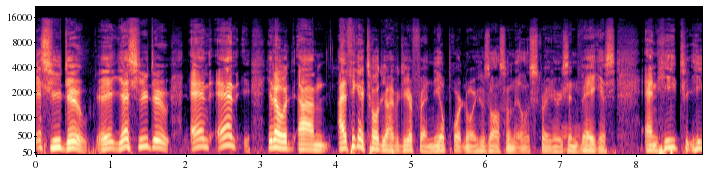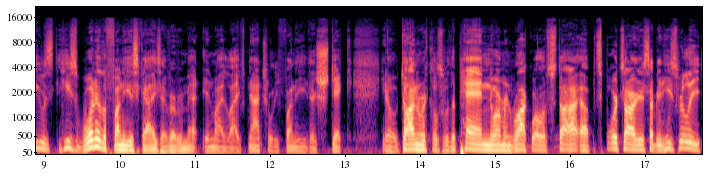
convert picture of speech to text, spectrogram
Yes, you do. Eh, Yes, you do. And and you know, um, I think I told you I have a dear friend Neil Portnoy, who's also an illustrator. He's in Vegas, and he t- he was he's one of the funniest guys I've ever met in my life. Naturally funny, the shtick. You know, Don Rickles with a pen, Norman Rockwell of star, uh, sports artist. I mean, he's really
